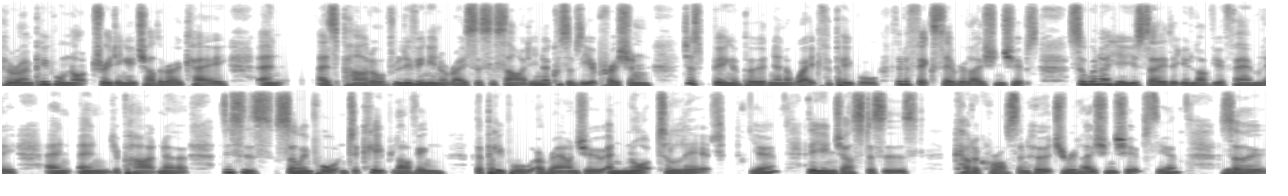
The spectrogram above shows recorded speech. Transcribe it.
her own people not treating each other okay, and as part of living in a racist society, you know, because of the oppression, just being a burden and a weight for people that affects their relationships. So when I hear you say that you love your family and, and your partner, this is so important to keep loving the people around you and not to let, yeah, the injustices cut across and hurt your relationships. Yeah? yeah. So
